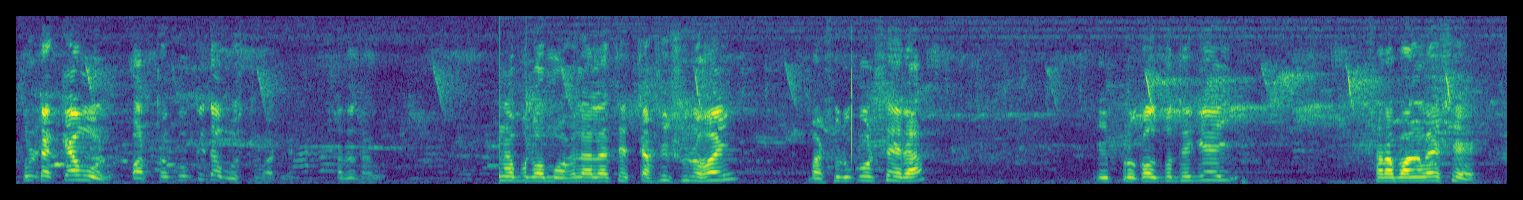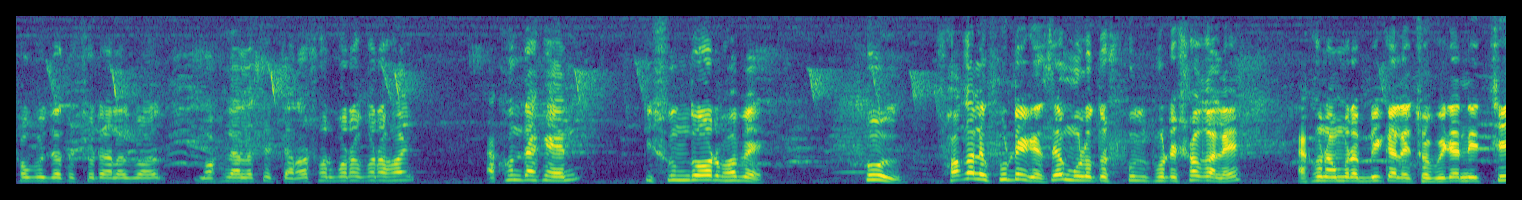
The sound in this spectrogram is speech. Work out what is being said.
ফুলটা কেমন? পার্থক্য কি তা বুঝতে পারবেন সাথে থাকুন। বা মহিলা এলাচের চাষি শুরু হয় বা শুরু করছে এরা। এই প্রকল্প থেকেই সারা বাংলাদেশে সবুজ জাতের ছোটো এলাচ বা মশলা এলাচের চারা সরবরাহ করা হয়। এখন দেখেন কি সুন্দরভাবে ফুল সকালে ফুটে গেছে, মূলত ফুল ফোটে সকালে। এখন আমরা বিকালে ছবিটা নিচ্ছি।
